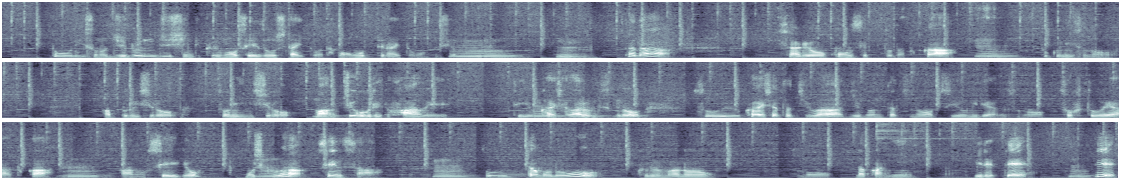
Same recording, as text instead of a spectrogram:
当にその自分自身で車を製造したいとは多分思ってないと思うんですうよ。ん。うん。ただ、車両コンセプトだとか、うん。特にその、アップルにしろ、ソニーにしろ、まあうん中国で言うとファーウェイっていう会社があるんですけど、そういう会社たちは自分たちの強みであるそのソフトウェアとか、うん。あの制御、もしくはセンサー、うん。そういったものを車のその中に入れて、うん。で、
